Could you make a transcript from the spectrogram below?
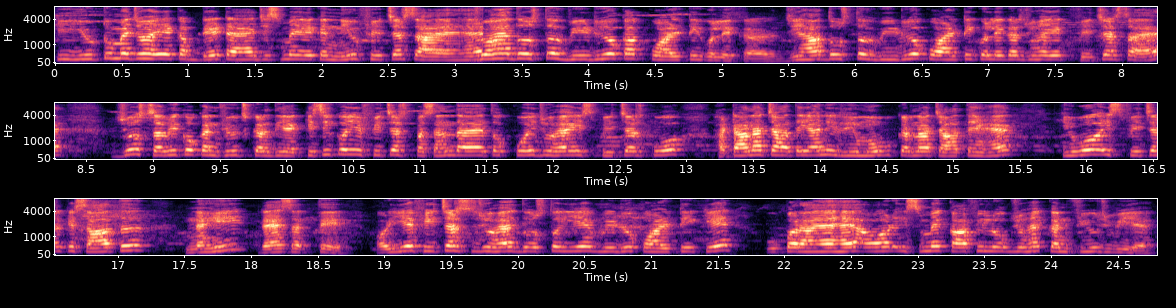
कि YouTube में जो है एक अपडेट आया है, जिसमें एक न्यू फीचर्स आया है, जो है दोस्तों वीडियो का क्वालिटी को लेकर। जी हाँ दोस्तों वीडियो क्वालिटी को लेकर जो है एक फीचर्स आया है, जो सभी को कंफ्यूज कर दिया किसी को ये फीचर्स पसंद आया तो कोई जो है इस फीचर्स को हटाना चाहते यानी रिमूव करना चाहते हैं, कि वो इस फीचर के साथ नहीं रह सकते। और ये फीचर्स जो है दोस्तों, ये वीडियो क्वालिटी के ऊपर आया है और इसमें काफ़ी लोग जो है कन्फ्यूज़ भी है।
